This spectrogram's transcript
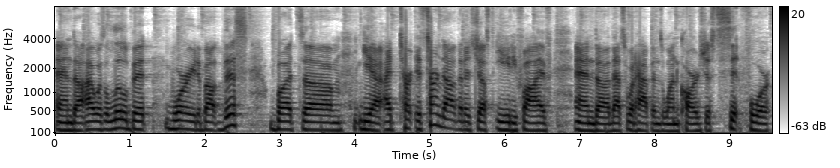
And uh, I was a little bit worried about this but um, yeah tur it's turned out that it's just E85 and uh, that's what happens when cars just sit for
